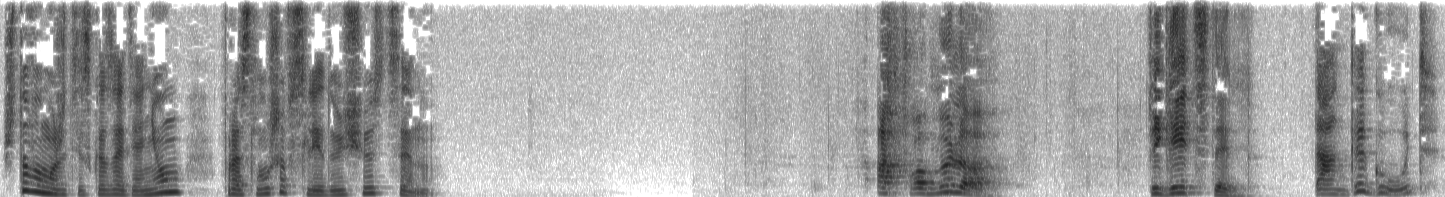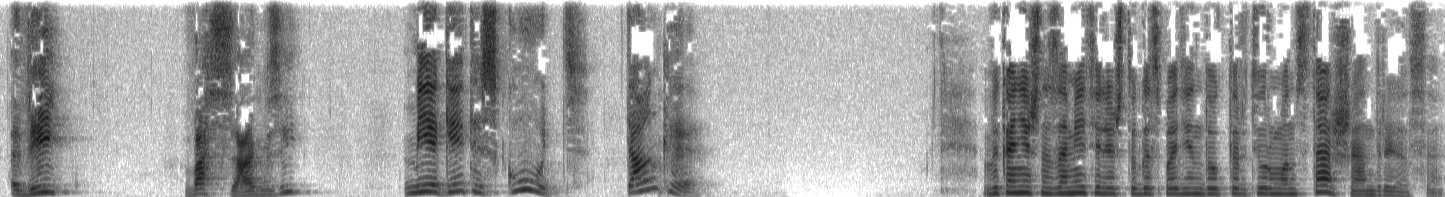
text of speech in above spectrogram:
Что вы можете сказать о нем, прослушав следующую сцену? Ach, Frau Müller, wie geht's denn? Danke, gut. Wie? Was sagen Sie? Mir geht es gut. Danke. Вы, конечно, заметили, что господин доктор Тюрман старше Андреаса.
